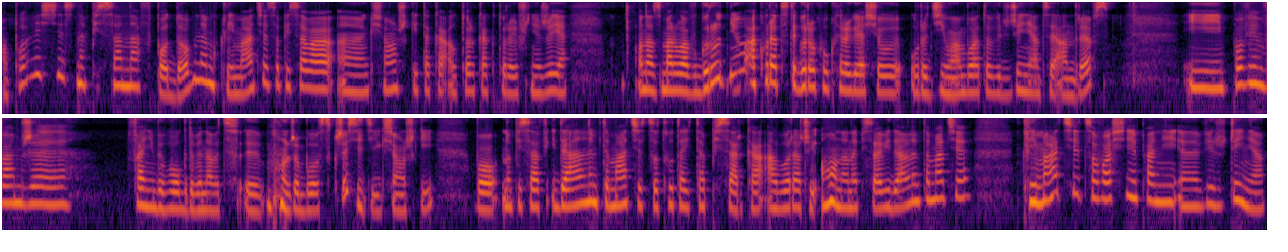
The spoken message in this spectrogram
Opowieść jest napisana w podobnym klimacie, co pisała e, książki taka autorka, która już nie żyje. Ona zmarła w grudniu, akurat z tego roku, którego ja się urodziłam. Była to Virginia C. Andrews. I powiem Wam, że fajnie by było, gdyby nawet y, można było wskrzesić jej książki, bo no, pisała w idealnym temacie, co tutaj ta pisarka, albo raczej ona napisała w idealnym temacie, klimacie, co właśnie pani e, Virginia.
